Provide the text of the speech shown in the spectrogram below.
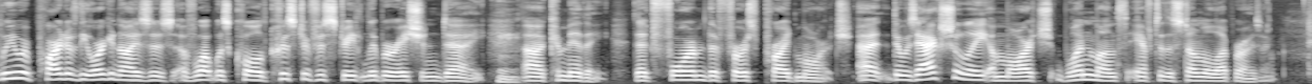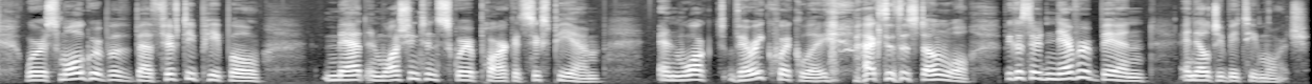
We were part of the organizers of what was called Christopher Street Liberation Day uh, Committee that formed the first Pride March. Uh, there was actually a march one month after the Stonewall Uprising where a small group of about 50 people met in Washington Square Park at 6 p.m. and walked very quickly back to the Stonewall because there'd never been an LGBT march.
